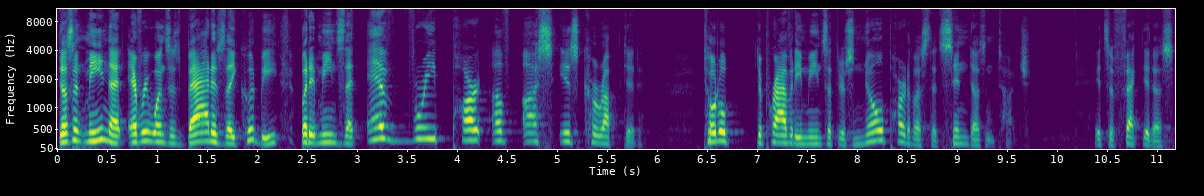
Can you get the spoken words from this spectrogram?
Doesn't mean that everyone's as bad as they could be, but it means that every part of us is corrupted. Total depravity means that there's no part of us that sin doesn't touch. It's affected us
